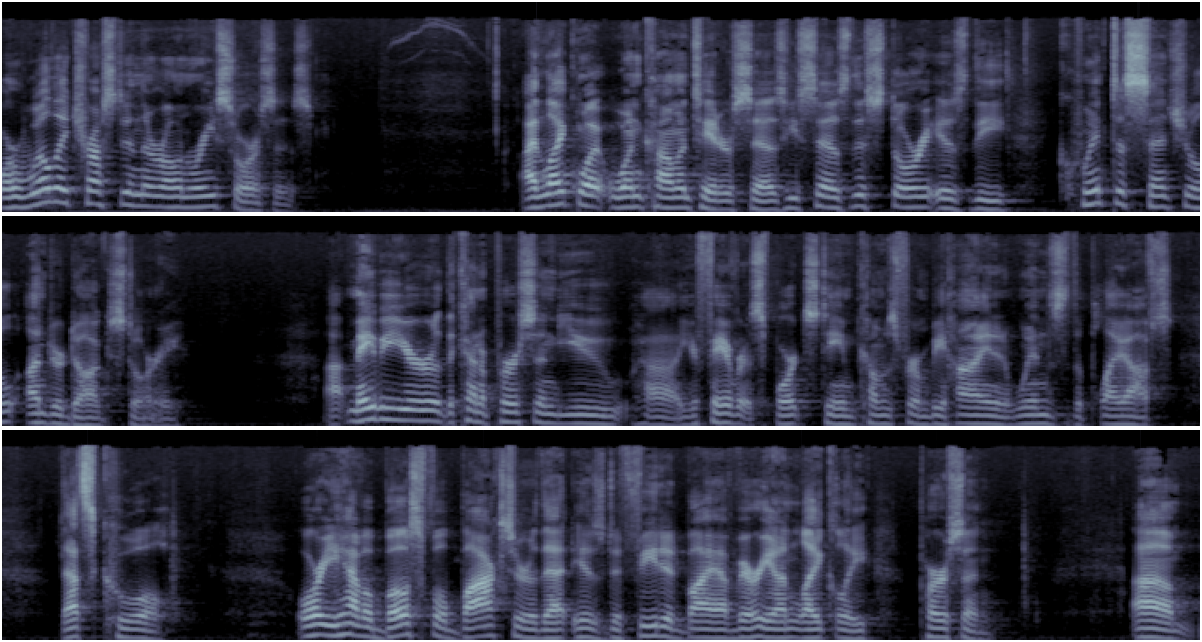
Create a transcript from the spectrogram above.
or will they trust in their own resources? I like what one commentator says. He says this story is the quintessential underdog story. Uh, maybe you're the kind of person you, uh, your favorite sports team comes from behind and wins the playoffs. That's cool or you have a boastful boxer that is defeated by a very unlikely person. Um,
